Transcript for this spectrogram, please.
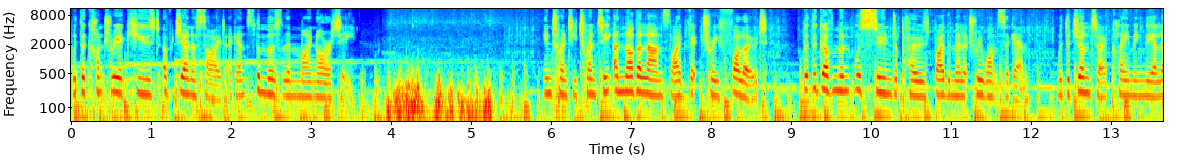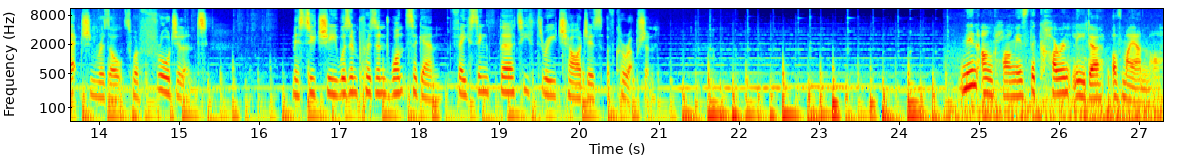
with the country accused of genocide against the Muslim minority. In 2020, another landslide victory followed, but the government was soon deposed by the military once again, with the junta claiming the election results were fraudulent. Suu was imprisoned once again, facing 33 charges of corruption. Min Aung Hlaing is the current leader of Myanmar.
